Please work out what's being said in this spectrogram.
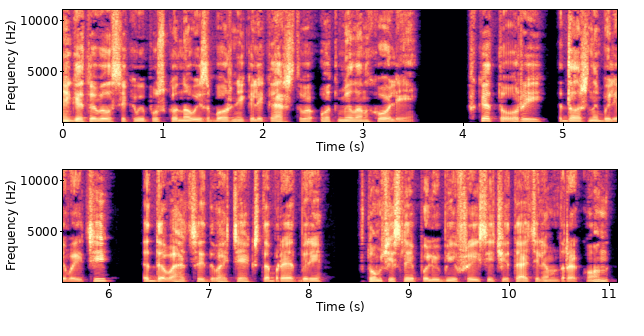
Готовился к выпуску новый сборник «Лекарства от меланхолии», в который должны были войти 22 текста Брэдбери, в том числе полюбившийся читателям «Дракон»,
